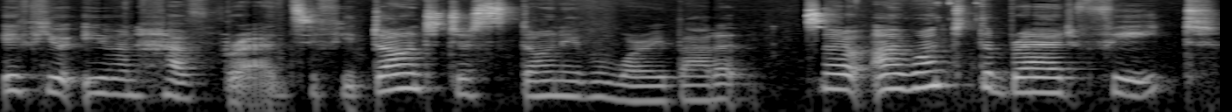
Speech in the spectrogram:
if you even have brads. If you don't, just don't even worry about it. So I want the brad feet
